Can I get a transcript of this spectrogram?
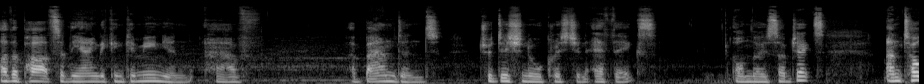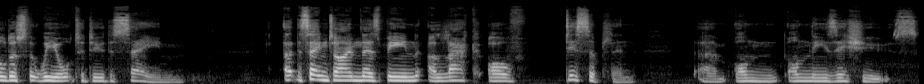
Other parts of the Anglican Communion have abandoned traditional Christian ethics on those subjects and told us that we ought to do the same. At the same time, there's been a lack of discipline um, on on these issues.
